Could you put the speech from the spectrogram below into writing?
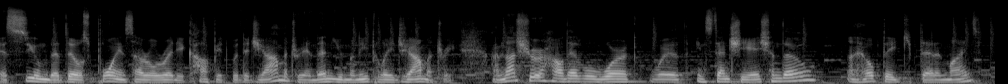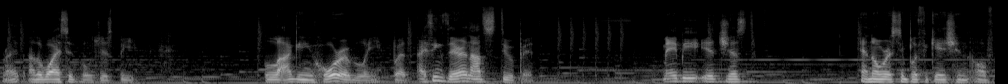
assume that those points are already copied with the geometry and then you manipulate geometry. I'm not sure how that will work with instantiation though. I hope they keep that in mind, right? Otherwise it will just be lagging horribly, but I think they're not stupid. Maybe it's just an oversimplification of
